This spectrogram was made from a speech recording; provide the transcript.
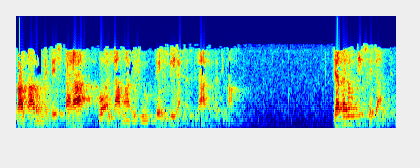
بازاروں میں بیچتا رہا، وہ علامہ ایوب دہلوی رحمت اللہ کا دماغ۔ زیادہ لوگ نہیں اسے جانتے۔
